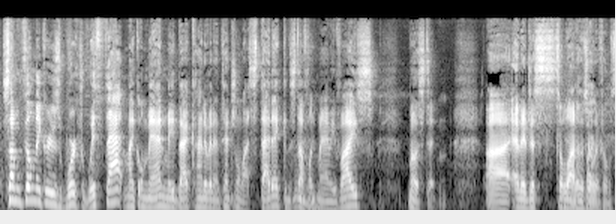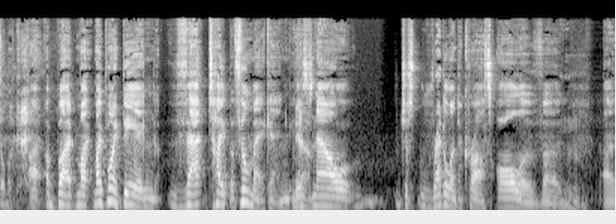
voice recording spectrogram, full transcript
some filmmakers worked with that. Michael Mann made that kind of an intentional aesthetic and Mm-hmm. stuff like Miami Vice. Most didn't. Uh, and it just a lot of those early films don't look good. Uh, but my, my point being that type of filmmaking is now just redolent across all of uh, uh,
